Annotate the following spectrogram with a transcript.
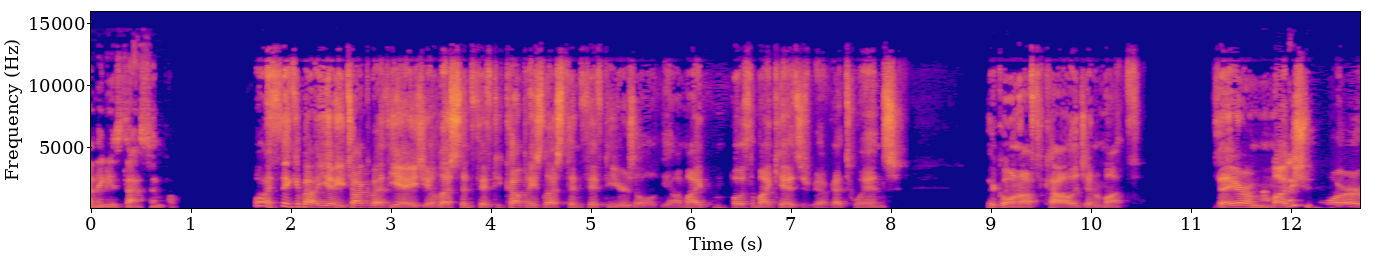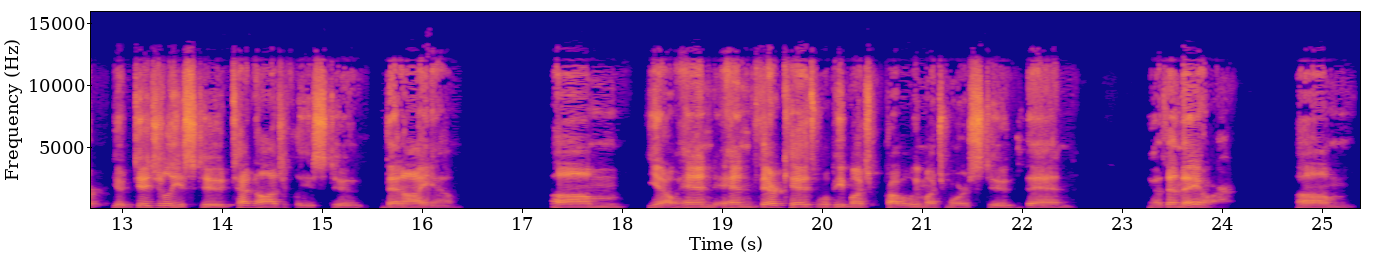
I think it's that simple. Well, I think about yeah. You talk about the age. You know, less than fifty companies, less than fifty years old. You know, my both of my kids. I've got twins. They're going off to college in a month. They are much more you know, digitally astute, technologically astute than I am. Um, you know, and and their kids will be much probably much more astute than you know than they are. Um,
